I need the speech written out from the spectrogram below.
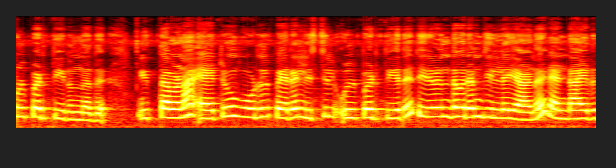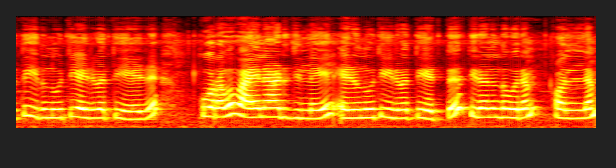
ഉൾപ്പെടുത്തിയിരുന്നത്. ഇത്തവണ ഏറ്റവും കൂടുതൽ പേരെ ലിസ്റ്റിൽ ഉൾപ്പെടുത്തിയത് തിരുവനന്തപുരം ജില്ലയാണ്. രണ്ടായിരത്തി ഇരുന്നൂറ്റി എഴുപത്തി ഏഴ് കുറവ് വയനാട് ജില്ലയിൽ എഴുന്നൂറ്റി ഇരുപത്തി എട്ട് തിരുവനന്തപുരം കൊല്ലം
